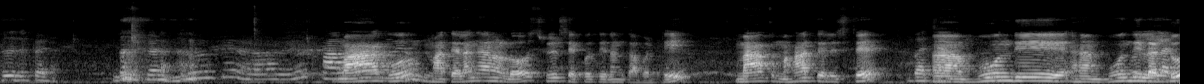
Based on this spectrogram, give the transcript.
దూదిపేడ మాకు మా తెలంగాణలో స్వీట్స్ ఎక్కువ తినం కాబట్టి మాకు మహా తెలిస్తే బూందీ బూందీ లడ్డు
